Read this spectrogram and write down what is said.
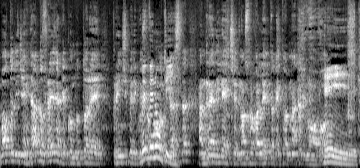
un botto di gente. Aldo Fresia che è il conduttore principe di questo Benvenuti. podcast. Andrea Di Lecce, il nostro valletto che è tornato di nuovo. Ehi!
